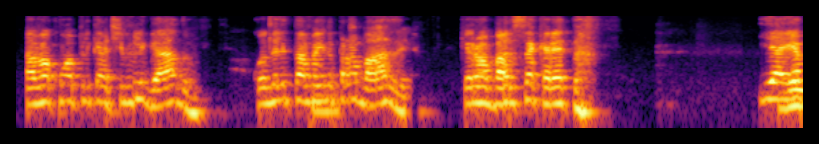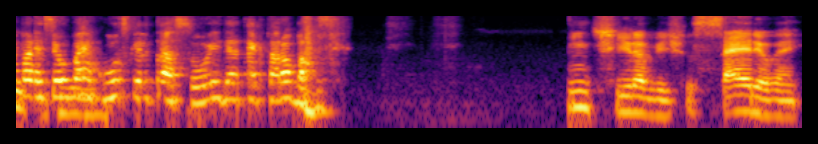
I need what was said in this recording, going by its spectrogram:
estava com o aplicativo ligado quando ele estava indo para a base, que era uma base secreta. E aí Meu apareceu Deus. o percurso que ele traçou e detectaram a base. Mentira, bicho. Sério, velho.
